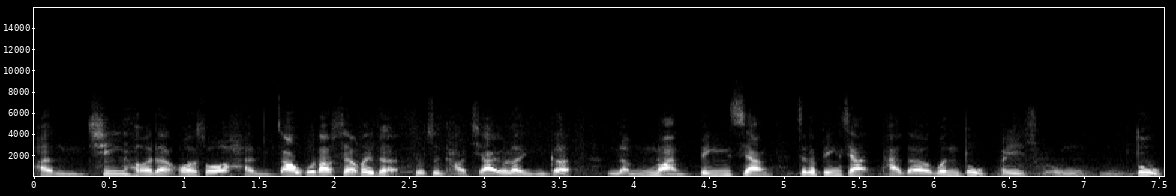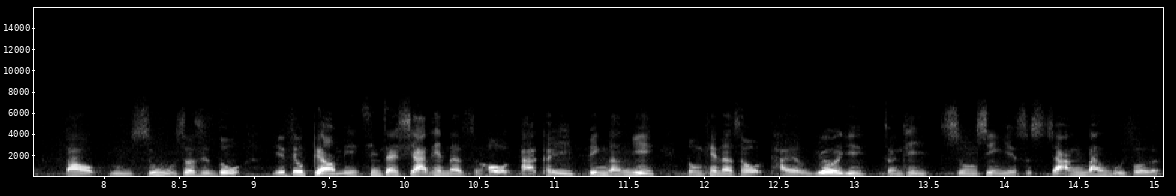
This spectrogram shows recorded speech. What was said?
很亲和的，或者说很照顾到消费者，就是它加入了一个冷暖冰箱。这个冰箱它的温度可以从五度到五十五摄氏度，也就表明现在夏天的时候它可以冰冷饮，冬天的时候它有热饮，整体实用性也是相当不错的。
